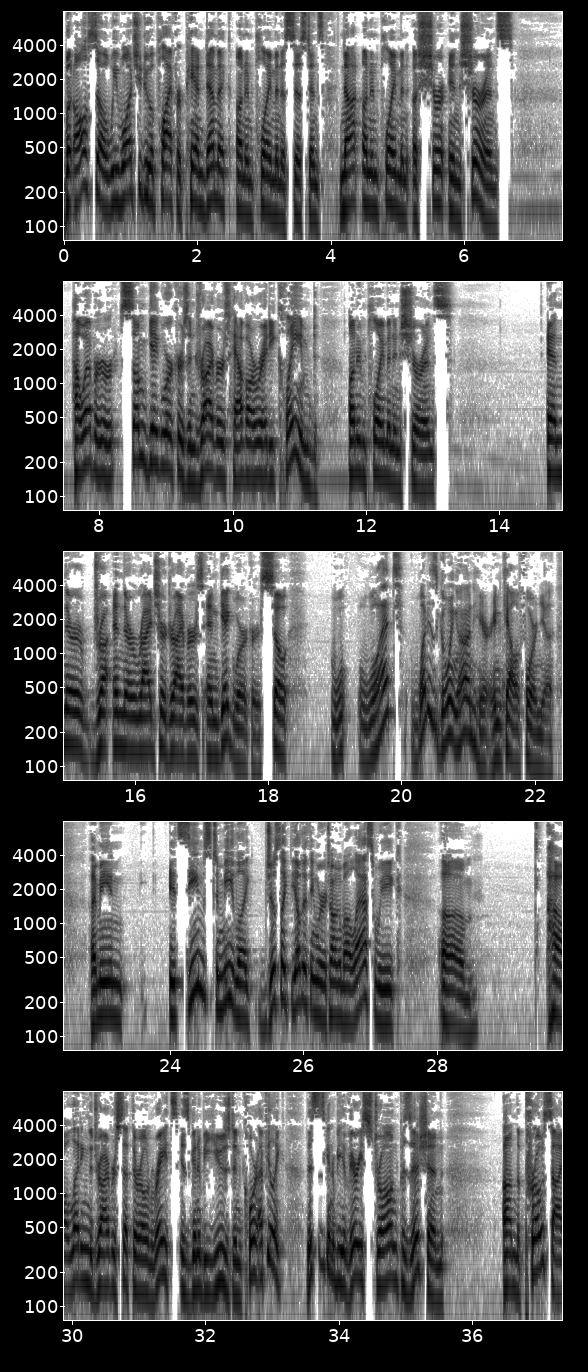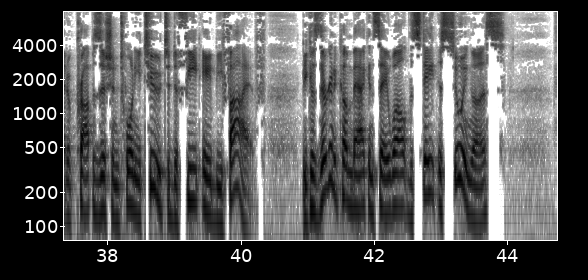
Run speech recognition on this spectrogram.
But also, we want you to apply for pandemic unemployment assistance, not unemployment assur- insurance. However, some gig workers and drivers have already claimed unemployment insurance and their and their rideshare drivers and gig workers. So w- what what is going on here in California? I mean, it seems to me like just like the other thing we were talking about last week, um, how letting the drivers set their own rates is going to be used in court. I feel like this is going to be a very strong position on the pro side of Proposition 22 to defeat AB5 because they're going to come back and say, well, the state is suing us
